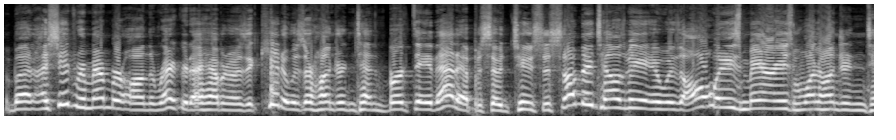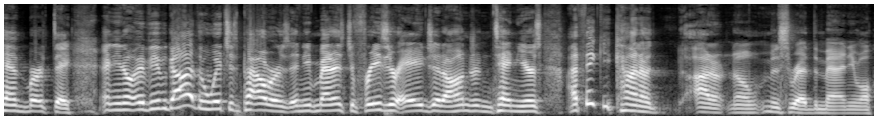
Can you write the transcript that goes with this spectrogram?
But I should remember on the record I had when I was a kid, it was her 110th birthday that episode too. So something tells me it was always Mary's 110th birthday. And you know, if you've got the witch's powers and you've managed to freeze your age at 110 years, I think you kind of I don't know, misread the manual.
